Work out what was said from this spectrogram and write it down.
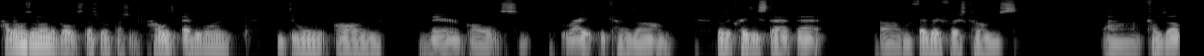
How everyone's doing on their goals that's a real question. How is everyone doing on their goals right? Because um there was a crazy stat that uh when february 1st comes uh, comes up,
